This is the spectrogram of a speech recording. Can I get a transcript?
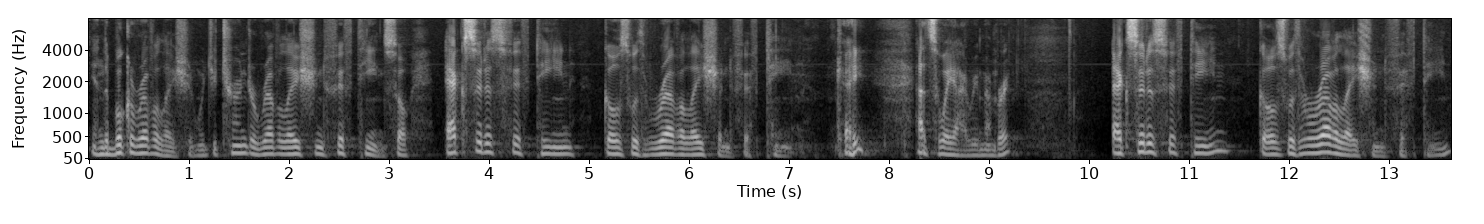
in the book of Revelation. Would you turn to Revelation 15? So Exodus 15 goes with Revelation 15. Okay? That's the way I remember it. Exodus 15 goes with Revelation 15.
